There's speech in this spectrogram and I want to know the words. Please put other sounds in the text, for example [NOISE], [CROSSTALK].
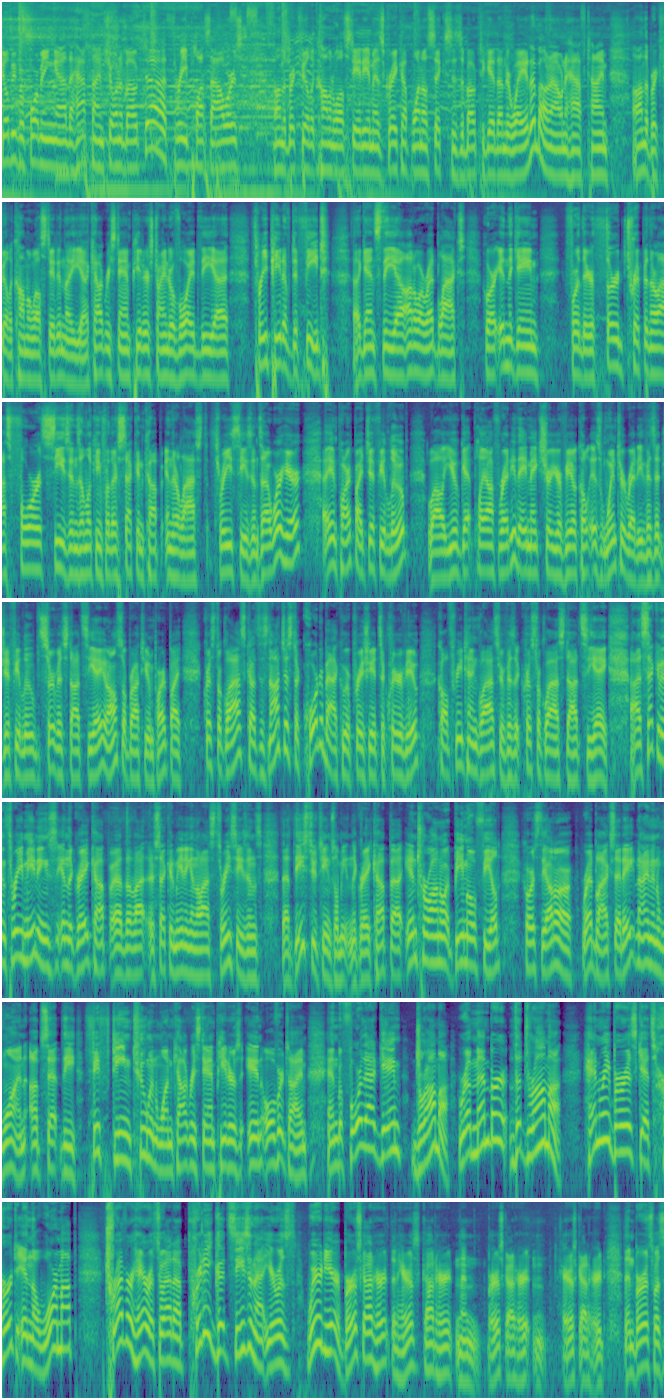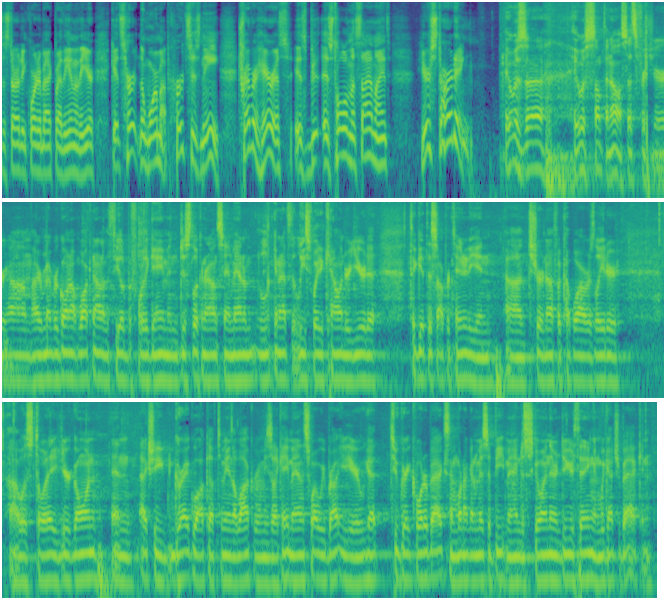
She'll be performing uh, the halftime show in about uh, three plus hours on the Brickfield at Commonwealth Stadium as Grey Cup 106 is about to get underway in about an hour and a half time on the Brickfield at Commonwealth Stadium. The uh, Calgary Stampeders trying to avoid the uh, three-peat of defeat against the uh, Ottawa Red Blacks, who are in the game for their third trip in their last four seasons and looking for their second cup in their last three seasons. Uh, we're here uh, in part by Jiffy Lube. While you get playoff ready, they make sure your vehicle is winter ready. Visit jiffylubeservice.ca and also brought to you in part by Crystal Glass because it's not just a quarterback who appreciates a clear view. Call 310 Glass or visit crystalglass.ca. Uh, second in three meetings in the Grey Cup, uh, the la- second meeting in the last three seasons that these two teams will meet in the Grey Cup uh, in Toronto at BMO Field. Of course, the Ottawa Red Blacks at 8 9 and 1 upset the 15 2 and 1 Calgary Stampeders in overtime. And before that game, drama. Remember the drama. Henry Burris gets hurt in the warm up. Trevor Harris, who had a pretty good season that year, was weird year. Burris got hurt, then Harris got hurt, and then Burris got hurt, and Harris got hurt. Then Burris was the starting quarterback by the end of the year. Gets hurt in the warm up, hurts his knee. Trevor Harris is is told on the sidelines, "You're starting." It was uh, it was something else, that's for sure. Um, I remember going out, walking out on the field before the game, and just looking around, saying, "Man, I'm looking to at least wait a calendar year to to get this opportunity." And uh, sure enough, a couple hours later, I was told, "Hey, you're going." And actually, Greg walked up to me in the locker room. He's like, "Hey, man, that's why we brought you here. We got two great quarterbacks, and we're not going to miss a beat, man. Just go in there and do your thing, and we got your back." And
